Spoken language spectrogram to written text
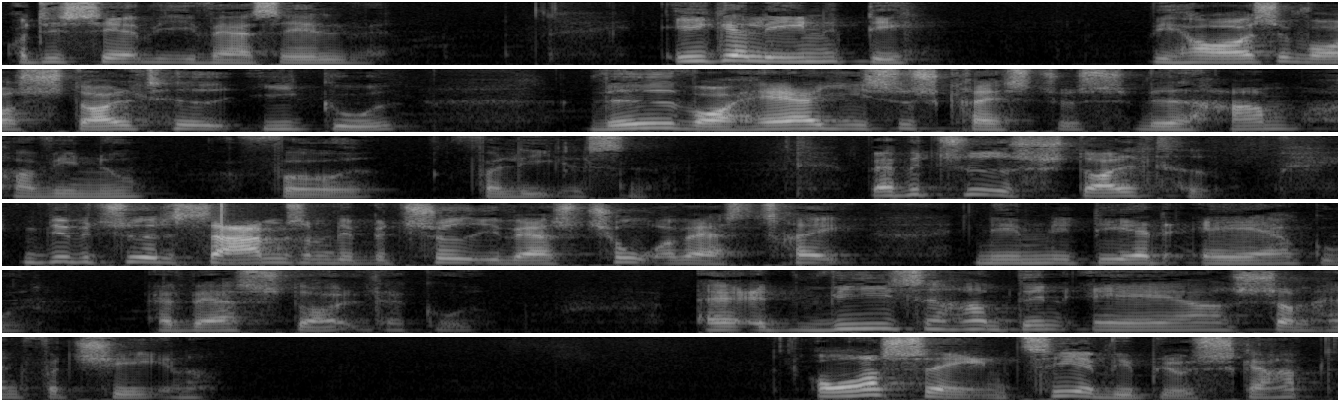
Og det ser vi i vers 11. Ikke alene det. Vi har også vores stolthed i Gud. Ved vor Herre Jesus Kristus, ved ham har vi nu fået forligelsen. Hvad betyder stolthed? Jamen, det betyder det samme, som det betød i vers 2 og vers 3, nemlig det at ære Gud, at være stolt af Gud af at vise ham den ære, som han fortjener. Årsagen til, at vi blev skabt,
